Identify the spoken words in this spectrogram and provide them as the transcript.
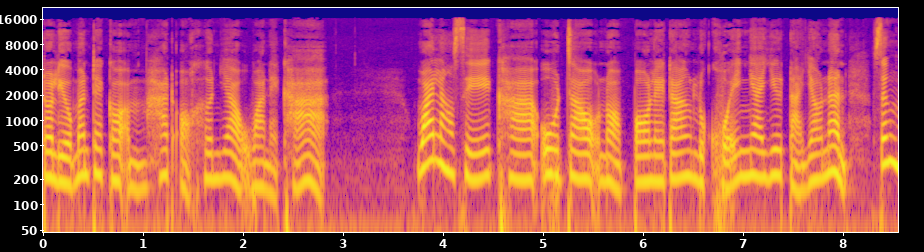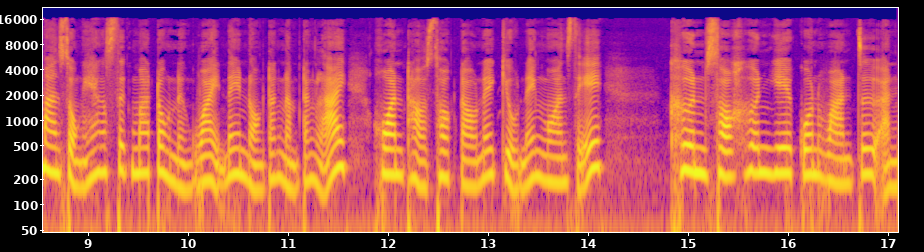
ตอเหลียวมันแต่ก็อำฮัดออกเคลื่อนยาวว่าไหนค่ะไว้หลังเสคาโอเจ้าหนอปอเลยดังลูกขวยญายืดตายาวนั่น ซึ่งมันส่งแห้งซึกมาตรงหนึ่งไว้ในหนองตั้งนำตั้งหลายฮวนเถาซอกเตาในกิ่วในงอนเสคืนซอกเฮินเยกวนหวานจื้ออัน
